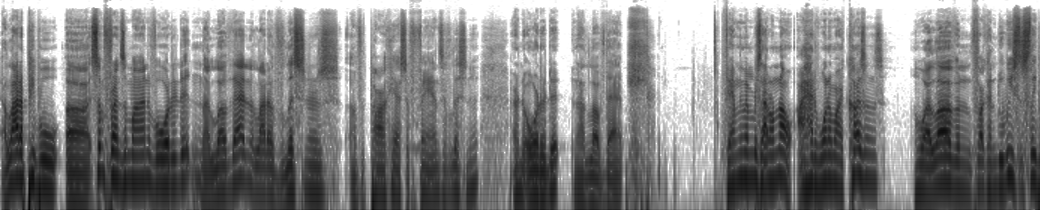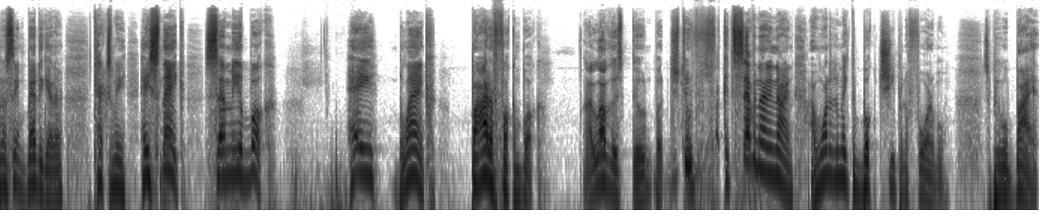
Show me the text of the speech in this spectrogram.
A lot of people, uh, some friends of mine have ordered it, and I love that. And a lot of listeners of the podcast or fans have listened and ordered it, and I love that. Family members, I don't know. I had one of my cousins who I love and fucking do. We used to sleep in the same bed together. Text me, hey Snake, send me a book. Hey blank, buy the fucking book. I love this dude, but just dude, fucking seven ninety nine. I wanted to make the book cheap and affordable, so people buy it.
